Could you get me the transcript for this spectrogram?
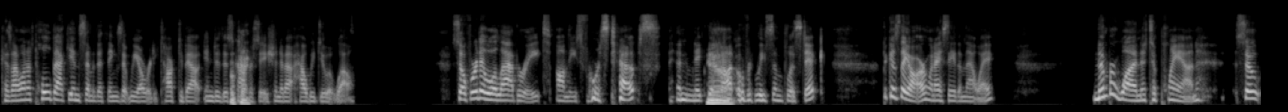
because I want to pull back in some of the things that we already talked about into this okay. conversation about how we do it well. So, if we're to elaborate on these four steps and make them yeah. not overly simplistic, because they are when I say them that way. Number one, to plan. So,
